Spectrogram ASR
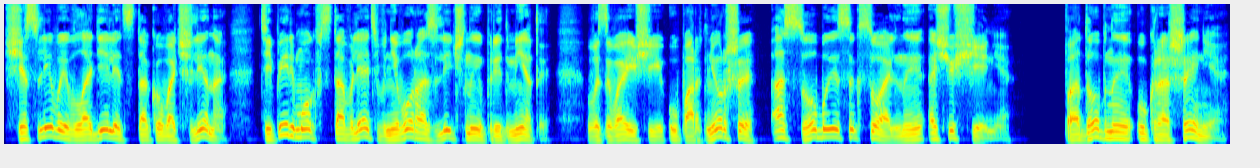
Счастливый владелец такого члена теперь мог вставлять в него различные предметы, вызывающие у партнерши особые сексуальные ощущения. Подобные украшения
